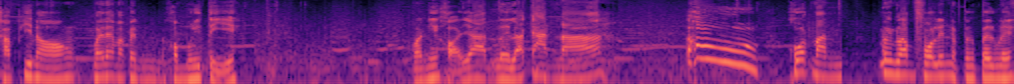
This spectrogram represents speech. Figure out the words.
ครับพี่น้องไม่ได้มาเป็นคอมมูนิตี้วันนี้ขออนุญาตเลยละกันนะ โอ้โหโคตรมัน มึงรับโฟเลนแบบตึงๆเลย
